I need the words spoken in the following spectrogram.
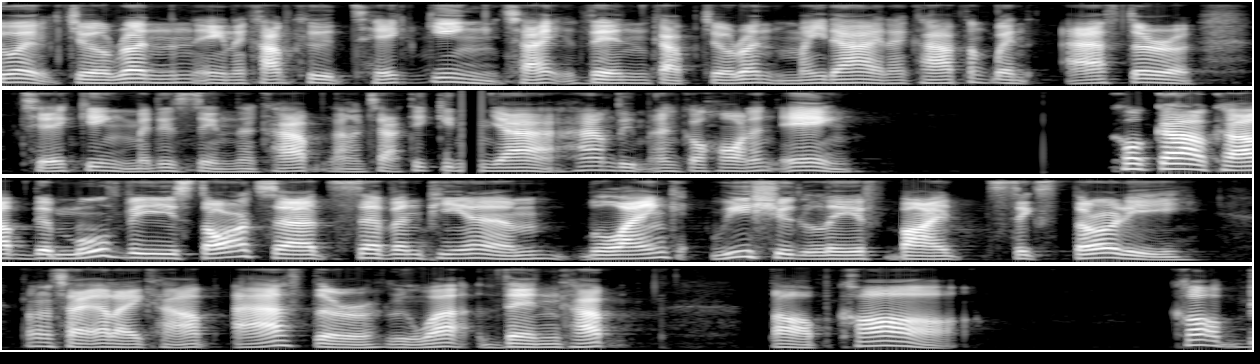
ด้วย gerund นั่นเองนะครับ คือ taking ใช้ then กับ gerund ไม่ได้นะครับ ต้องเป็น after taking medicine นะครับ หลังจากที่กินยา ห้ามดื่มแอลกอฮอล์นั่นเองข้อ 9 ครับ The movie starts at 7 p.m. blank we should leave by 6:30 ต้องใช้อะไรครับ after หรือว่า then ครับ ตอบข้อ ข้อ B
